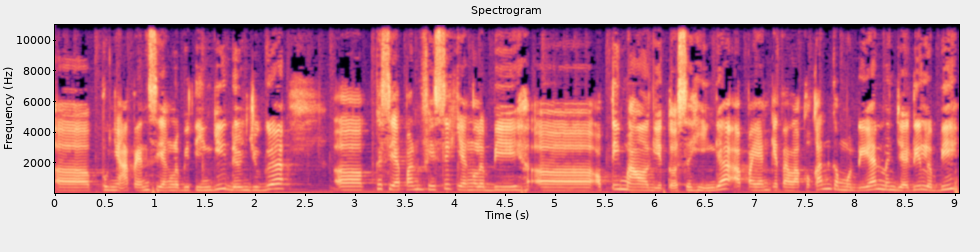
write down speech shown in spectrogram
uh, punya atensi yang lebih tinggi dan juga uh, kesiapan fisik yang lebih uh, optimal gitu. Sehingga apa yang kita lakukan kemudian menjadi lebih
